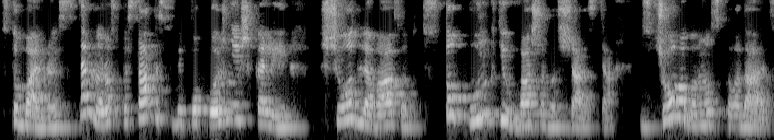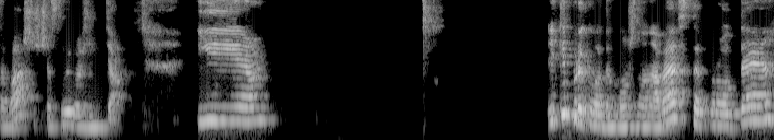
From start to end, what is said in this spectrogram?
100-бальної системи, розписати собі по кожній шкалі, що для вас от 100 пунктів вашого щастя, з чого воно складається, ваше щасливе життя. І які приклади можна навести про те,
